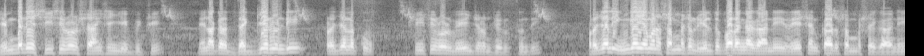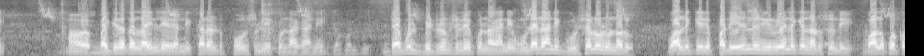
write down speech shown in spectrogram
వెంబడే సీసీ రోడ్ శాంక్షన్ చేయించి నేను అక్కడ దగ్గరుండి ప్రజలకు సీసీ రోడ్ వేయించడం జరుగుతుంది. ప్రజలు ఇంకా ఏమైనా సమస్యలు హెల్త్ పరంగా కానీ రేషన్ కార్డు సమస్య కానీ మా భగీరథ లైన్ లేదని కరెంటు పోల్స్ లేకున్నా కానీ డబుల్ బెడ్రూమ్స్ లేకున్నా కానీ ఉండడానికి గుడిసెలు ఉన్నారు. వాళ్ళకి పదేళ్ళు ఇరవై ఏళ్ళకి నడుస్తుంది. వాళ్ళకు ఒక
